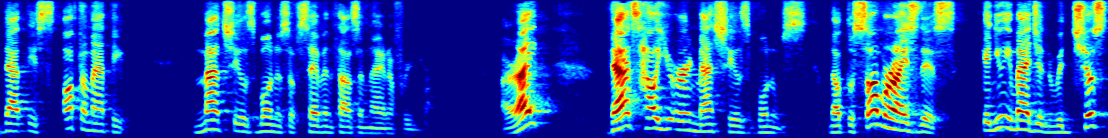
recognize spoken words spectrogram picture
that is automatic match sales bonus of 7,000 naira for you. All right? That's how you earn match sales bonus. Now, to summarize this, can you imagine with just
